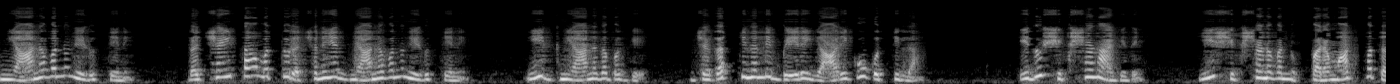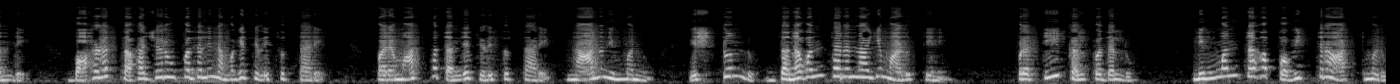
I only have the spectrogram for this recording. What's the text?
ಜ್ಞಾನವನ್ನು ನೀಡುತ್ತೇನೆ, ರಚಯಿತ ಮತ್ತು ರಚನೆಯ ಜ್ಞಾನವನ್ನು ನೀಡುತ್ತೇನೆ. ಈ ಜ್ಞಾನದ ಬಗ್ಗೆ ಜಗತ್ತಿನಲ್ಲಿ ಬೇರೆ ಯಾರಿಗೂ ಗೊತ್ತಿಲ್ಲ. ಇದು ಶಿಕ್ಷಣ ಆಗಿದೆ ಈ ಶಿಕ್ಷಣವನ್ನು ಪರಮಾತ್ಮ ತಂದೆ ಬಹಳ ಸಹಜ ರೂಪದಲ್ಲಿ ನಮಗೆ ತಿಳಿಸುತ್ತಾರೆ. ಪರಮಾತ್ಮ ತಂದೆ ತಿಳಿಸುತ್ತಾರೆ, ನಾನು ನಿಮ್ಮನ್ನು ಎಷ್ಟೊಂದು ಧನವಂತರನ್ನಾಗಿ ಮಾಡುತ್ತೇನೆ. ಪ್ರತಿ ಕಲ್ಪದಲ್ಲೂ ನಿಮ್ಮಂತಹ ಪವಿತ್ರ ಆತ್ಮರು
